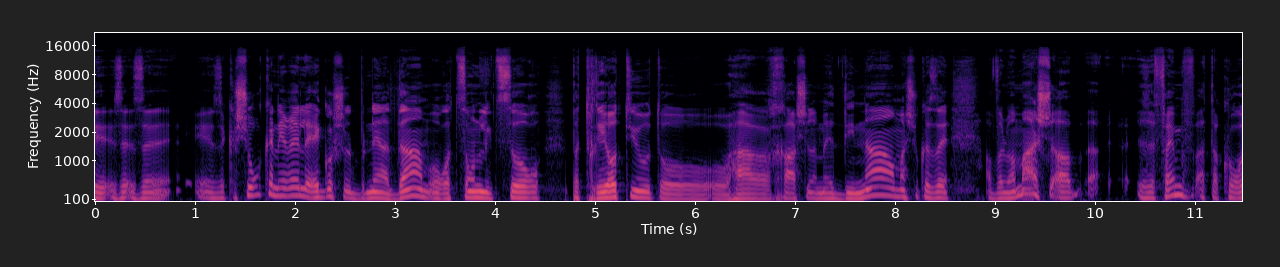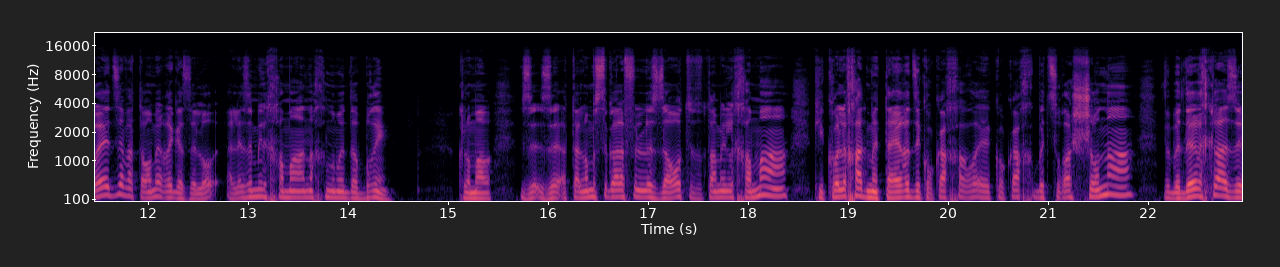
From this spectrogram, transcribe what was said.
אה, זה, זה, אה, זה קשור כנראה לאגו של בני אדם, או רצון ליצור פטריוטיות, או, או הערכה של המדינה, או משהו כזה, אבל ממש, אה, לפעמים אתה קורא את זה ואתה אומר, רגע, זה לא, על איזה מלחמה אנחנו מדברים? כלומר, זה, זה, אתה לא מסוגל אפילו לזהות את אותה מלחמה, כי כל אחד מתאר את זה כל כך, כל כך בצורה שונה, ובדרך כלל זה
